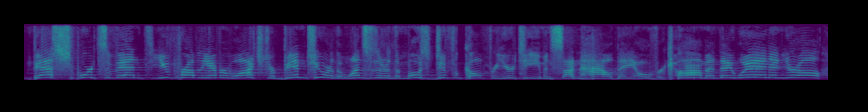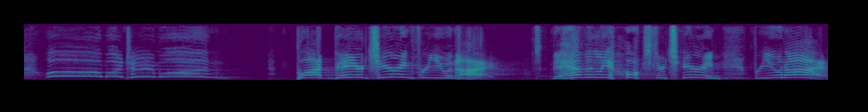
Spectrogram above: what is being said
best sports event you've probably ever watched or been to are the ones that are the most difficult for your team, and somehow they overcome and they win, and you're all, Oh, my team won. But they are cheering for you and I. The heavenly hosts are cheering for you and I.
